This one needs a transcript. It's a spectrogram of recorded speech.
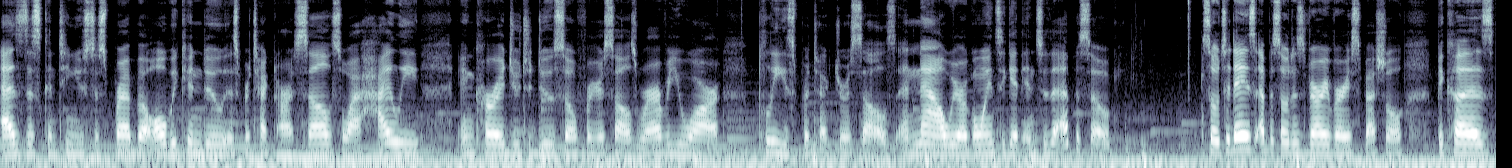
as this continues to spread. But all we can do is protect ourselves. So I highly encourage you to do so for yourselves wherever you are. Please protect yourselves. And now we are going to get into the episode. So today's episode is very, very special because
